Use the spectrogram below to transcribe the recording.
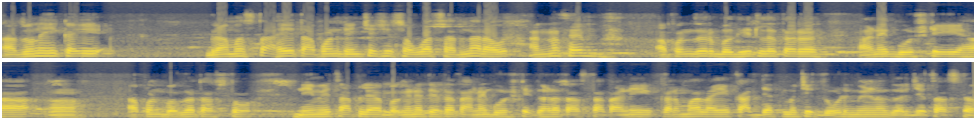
अजूनही काही ग्रामस्थ आहेत आपण त्यांच्याशी संवाद साधणार आहोत. अण्णासाहेब आपण जर बघितलं तर अनेक गोष्टी ह्या आपण बघत असतो. नेहमीच आपल्या बघण्यात येतात अनेक गोष्टी घडत असतात आणि कर्माला एक अध्यात्माची जोड मिळणं गरजेचं असतं.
